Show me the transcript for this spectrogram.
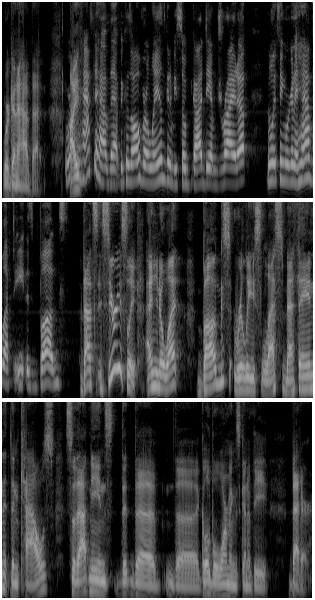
We're gonna have that. We're gonna have to have that because all of our land's gonna be so goddamn dried up. The only thing we're gonna have left to eat is bugs. That's seriously. And you know what? Bugs release less methane than cows, so that means that the the global warming is going to be better.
